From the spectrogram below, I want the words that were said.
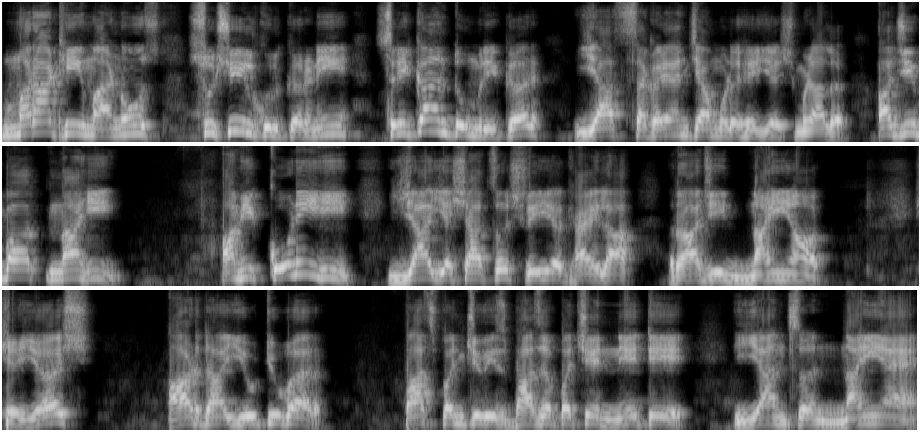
मराठी माणूस सुशील कुलकर्णी श्रीकांत उमरीकर या सगळ्यांच्यामुळे हे यश मिळालं. अजिबात नाही. आम्ही कोणीही या यशाचं श्रेय घ्यायला राजी नाही आहोत. हे यश आठ दहा युट्यूबर पाच पंचवीस भाजपचे नेते यांचं नाही आहे.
